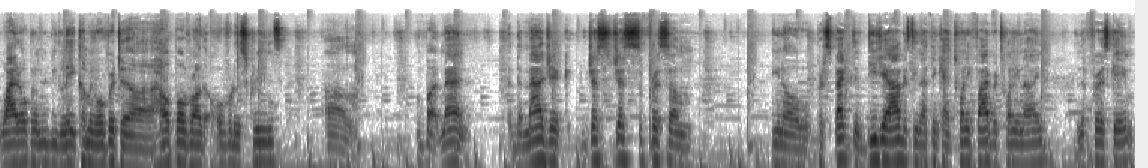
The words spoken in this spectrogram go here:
wide open. We'd be late coming over to uh, help over the, over the screens. Um, but man, the Magic just just for some you know perspective. DJ Augustin I think had 25 or 29 in the first game.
